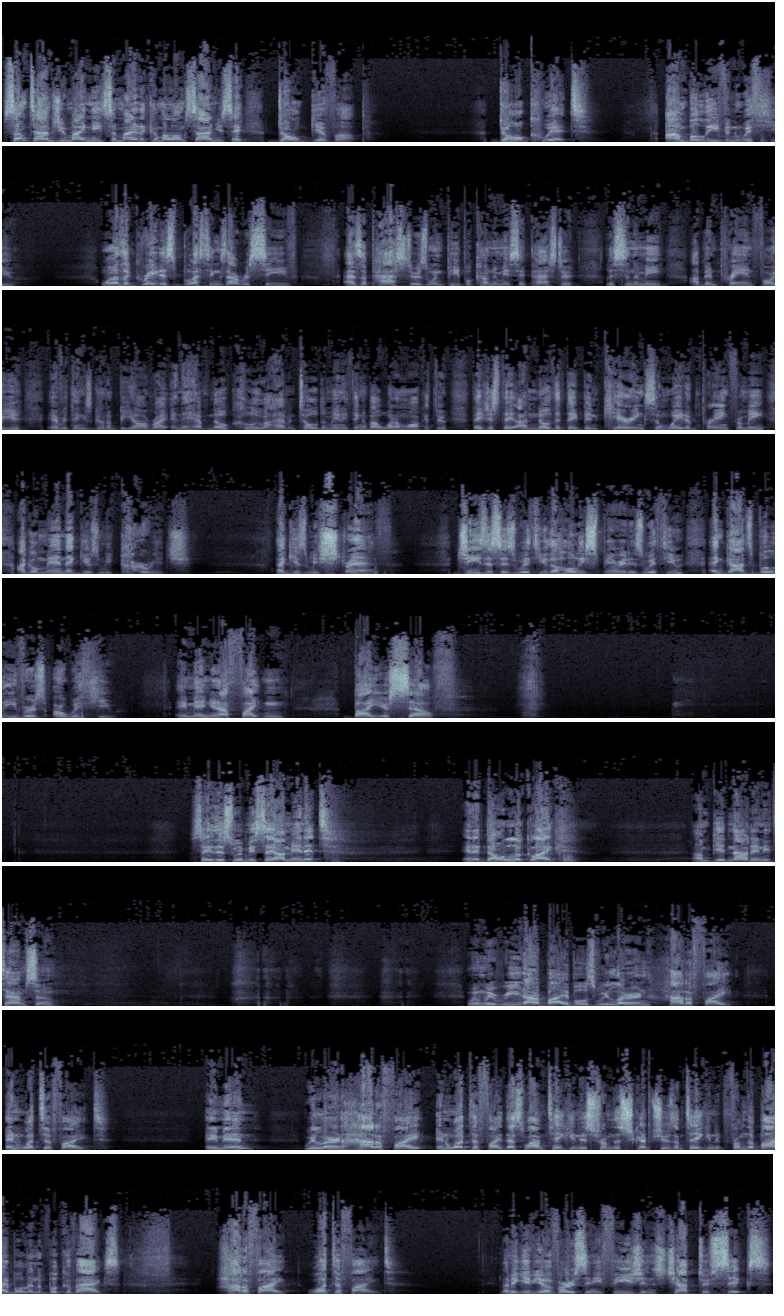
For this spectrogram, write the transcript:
Sometimes you might need somebody to come alongside and you say, Don't give up. Don't quit. I'm believing with you. One of the greatest blessings I receive as a pastor is when people come to me and say, Pastor, listen to me. I've been praying for you. Everything's going to be all right. And they have no clue. I haven't told them anything about what I'm walking through. They just, they, I know that they've been carrying some weight of praying for me. I go, man, that gives me courage. That gives me strength. Jesus is with you. The Holy Spirit is with you. And God's believers are with you. Amen. You're not fighting by yourself. Say this with me. Say, I'm in it. And it don't look like I'm getting out anytime soon. when we read our Bibles, we learn how to fight and what to fight. Amen? We learn how to fight and what to fight. That's why I'm taking this from the scriptures. I'm taking it from the Bible in the book of Acts. How to fight, what to fight. Let me give you a verse in Ephesians chapter 6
